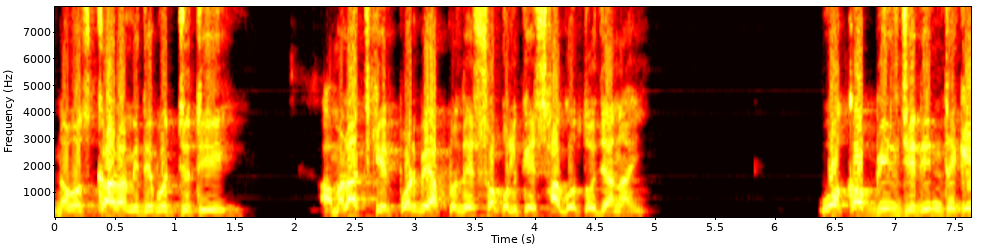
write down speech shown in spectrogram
নমস্কার, আমি দেবজ্যোতি। আমার আজকের পর্বে আপনাদের সকলকে স্বাগত জানাই। ওয়াকফ বিল যেদিন থেকে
